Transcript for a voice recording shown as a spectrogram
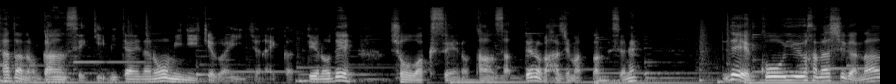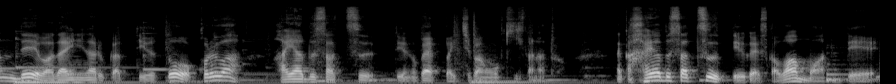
ただの岩石みたいなのを見に行けばいいんじゃないかっていうので小惑星の探査っていうのが始まったんですよね。で、こういう話がなんで話題になるかっていうと、これは、はやぶさ2っていうのがやっぱ一番大きいかなと。なんか、はやぶさ2っていうかですか、1もあって、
